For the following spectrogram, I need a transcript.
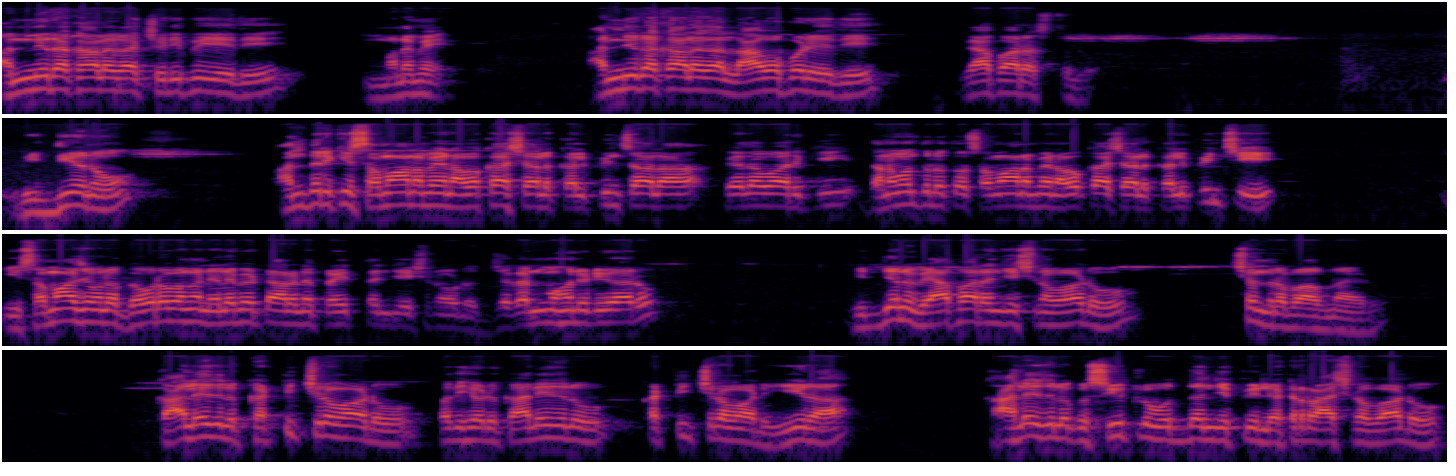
అన్ని రకాలుగా చెడిపోయేది మనమే. అన్ని రకాలుగా లాభపడేది వ్యాపారస్తులు. విద్యను అందరికీ సమానమైన అవకాశాలు కల్పించాలా? పేదవారికి ధనవంతులతో సమానమైన అవకాశాలు కల్పించి ఈ సమాజంలో గౌరవంగా నిలబెట్టాలనే ప్రయత్నం చేసినవాడు జగన్మోహన్ రెడ్డి గారు విద్యను వ్యాపారం చేసినవాడు చంద్రబాబు నాయుడు. కాలేజీలు కట్టించినవాడు పదిహేడు కాలేజీలు కట్టించినవాడు ఈయన కాలేజీలకు సీట్లు వద్దని చెప్పి లెటర్ రాసినవాడు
